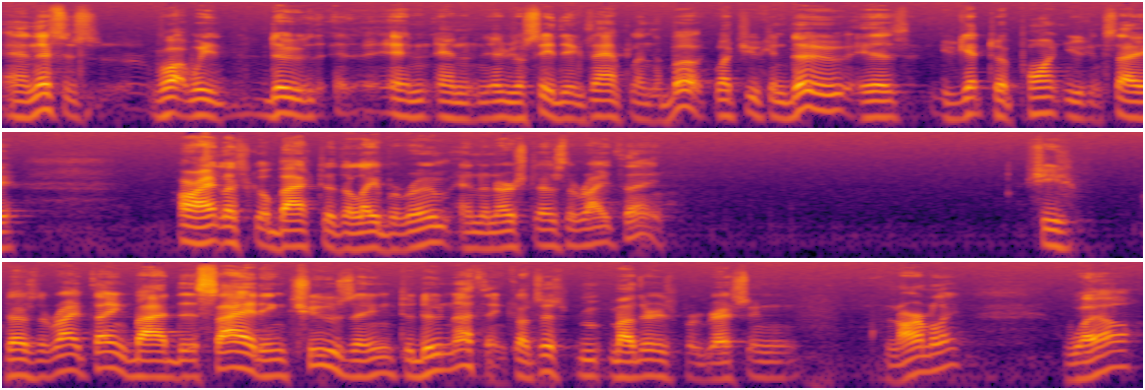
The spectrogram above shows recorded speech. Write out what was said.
And this is what we do, and, you'll see the example in the book. What you can do is you get to a point you can say, all right, let's go back to the labor room, and the nurse does the right thing. She does the right thing by deciding, choosing to do nothing, because this mother is progressing normally, well.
